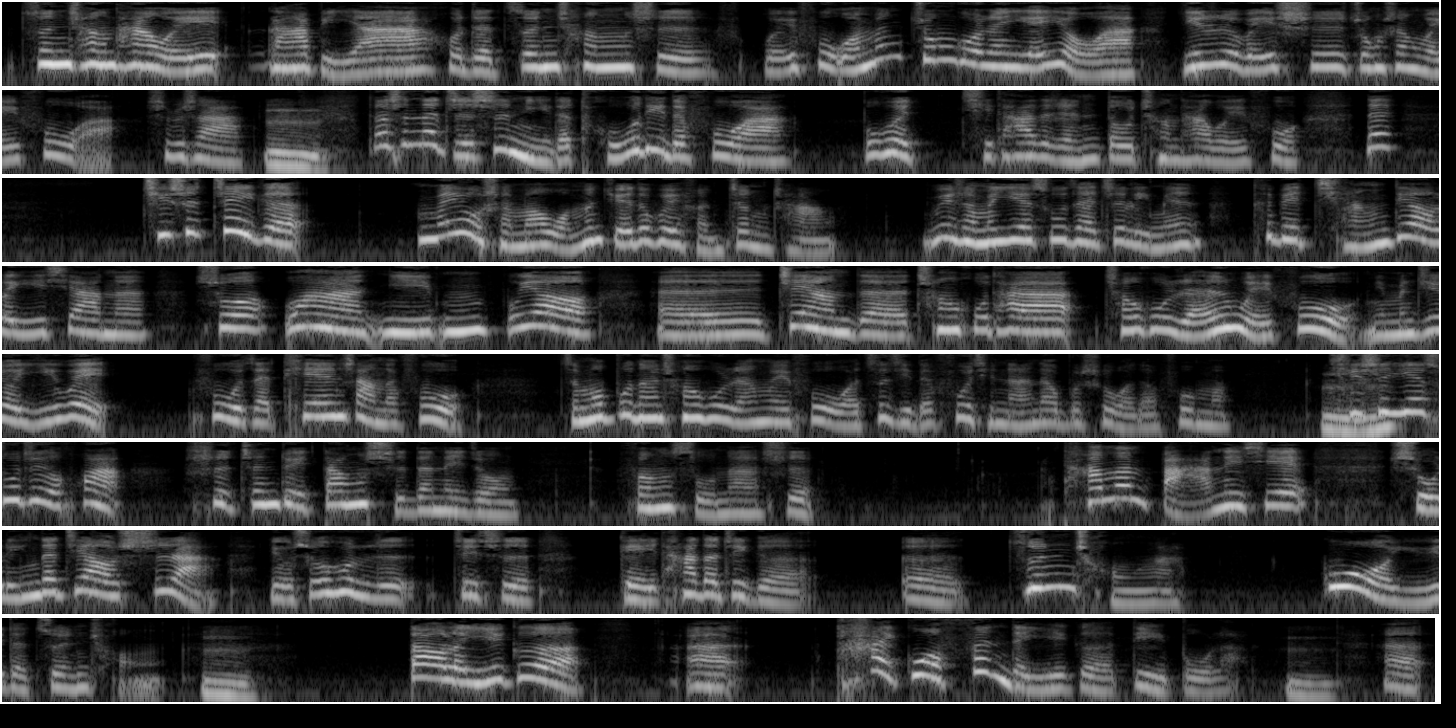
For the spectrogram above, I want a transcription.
尊称他为拉比呀、或者尊称是为父，我们中国人也有啊，一日为师，终生为父啊，是不是啊？嗯但是那只是你的徒弟的父啊，不会其他的人都称他为父。那其实这个没有什么，我们觉得会很正常。为什么耶稣在这里面特别强调了一下呢？说哇，你们不要呃这样的称呼他，称呼人为父，你们只有一位父在天上的父，怎么不能称呼人为父？我自己的父亲难道不是我的父吗？其实耶稣这个话是针对当时的那种风俗呢，是他们把那些属灵的教师啊，有时候是这是给他的这个呃尊崇啊，过于的尊崇，嗯。到了一个呃太过分的一个地步了。嗯。呃，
